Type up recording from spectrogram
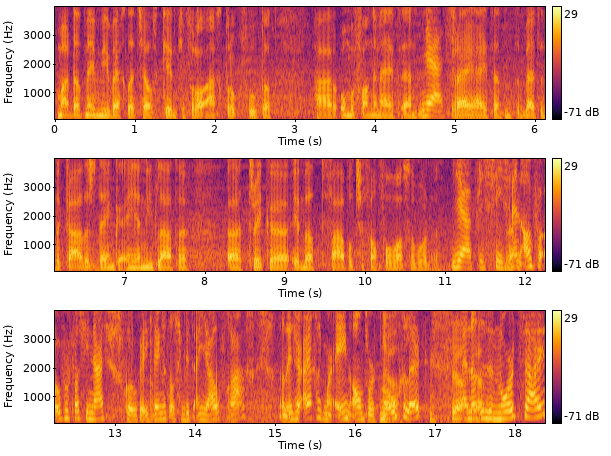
Maar dat neemt niet weg dat je als kind je vooral aangetrokken voelt tot haar onbevangenheid en ja, vrijheid. En buiten de kaders denken en je niet laten uh, tricken in dat fabeltje van volwassen worden. Ja, precies. Ja. En over, over fascinaties gesproken. Ik denk dat als ik dit aan jou vraag, dan is er eigenlijk maar één antwoord ja. mogelijk. Ja, en dat is de Noordside.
